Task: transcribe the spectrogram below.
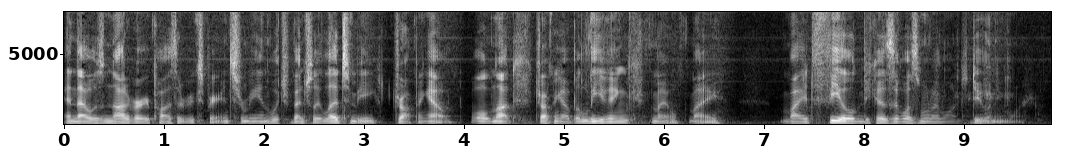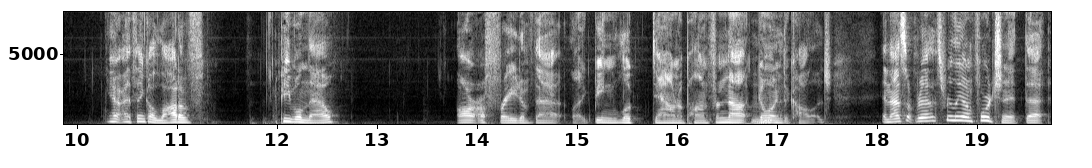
And that was not a very positive experience for me, and which eventually led to me dropping out. Well, not dropping out, but leaving my my my field because it wasn't what I wanted to do anymore. Yeah, I think a lot of people now are afraid of that, like being looked down upon for not mm-hmm. going to college, and that's that's really unfortunate that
